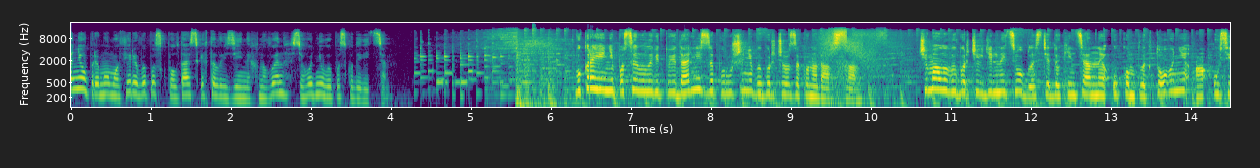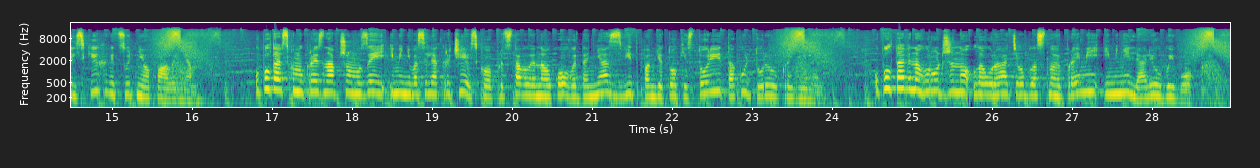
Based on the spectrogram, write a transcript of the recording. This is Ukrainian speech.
Вітання у прямому ефірі. Випуск полтавських телевізійних новин. Сьогодні у випуску дивіться. В Україні посилили відповідальність за порушення виборчого законодавства. Чимало виборчих дільниць області до кінця не укомплектовані, а у сільських відсутні опалення. У Полтавському краєзнавчому музеї імені Василя Кричевського представили наукове видання Звіт пам'яток історії та культури України. У Полтаві нагороджено лауреатів обласної премії імені Лялі Убийвовк.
